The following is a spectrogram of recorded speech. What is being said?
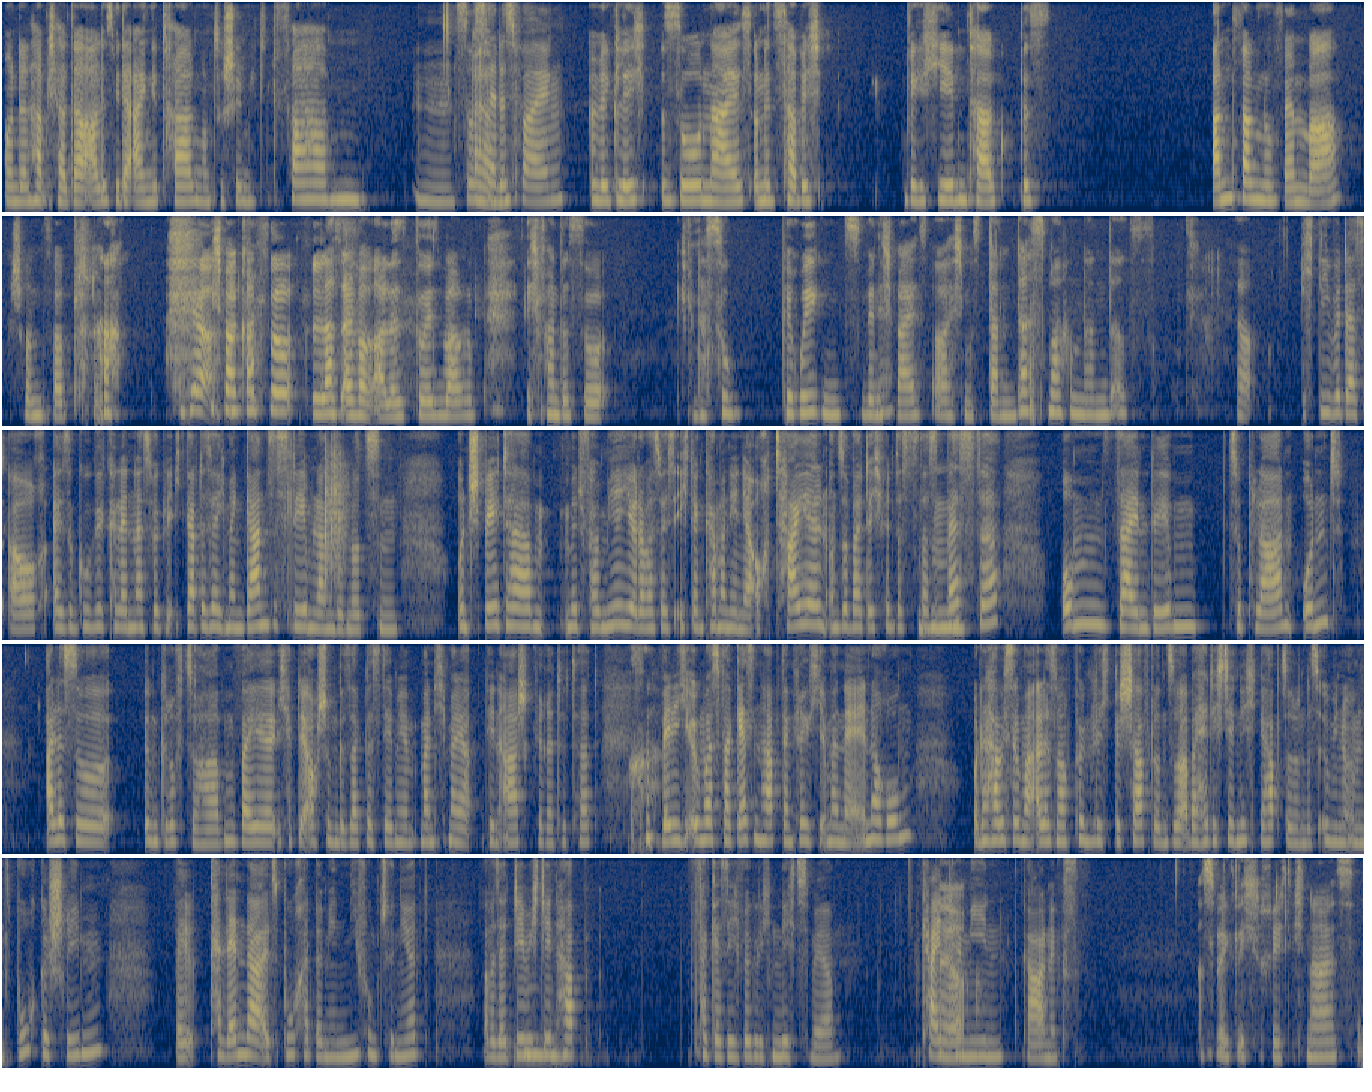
Und dann habe ich halt da alles wieder eingetragen und so schön mit den Farben. Mm, so ähm, satisfying. Wirklich so nice. Und jetzt habe ich wirklich jeden Tag bis Anfang November schon verplant. Ja. Ich war gerade so, lass einfach alles durchmachen. Ich fand das so, ich finde das so beruhigend, wenn ja. ich weiß, oh, ich muss dann das machen, dann das. Ja. Ich liebe das auch. Also Google Kalender ist wirklich, ich glaube, das werde ich mein ganzes Leben lang benutzen. Und später mit Familie oder was weiß ich, dann kann man den ja auch teilen und so weiter. Ich finde, das ist das mhm. Beste, um sein Leben zu planen und alles so im Griff zu haben, weil ich habe dir auch schon gesagt, dass der mir manchmal den Arsch gerettet hat. Wenn ich irgendwas vergessen habe, dann kriege ich immer eine Erinnerung und dann habe ich es immer alles noch pünktlich geschafft und so. Aber hätte ich den nicht gehabt, sondern das irgendwie nur ins Buch geschrieben, weil Kalender als Buch hat bei mir nie funktioniert. Aber seitdem ich hm. den habe, vergesse ich wirklich nichts mehr. Kein ja. Termin, gar nichts. Das ist wirklich richtig nice.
